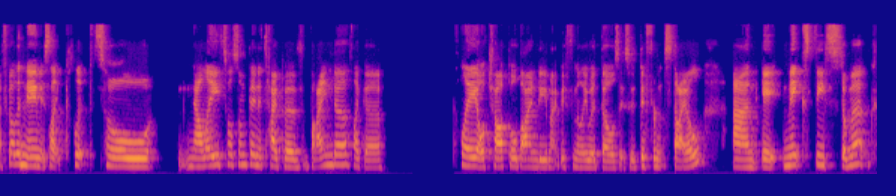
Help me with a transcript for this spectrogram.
I forgot the name, it's like cryptonalate or something, a type of binder, like a clay or charcoal binder, you might be familiar with those. It's a different style and it makes the stomach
